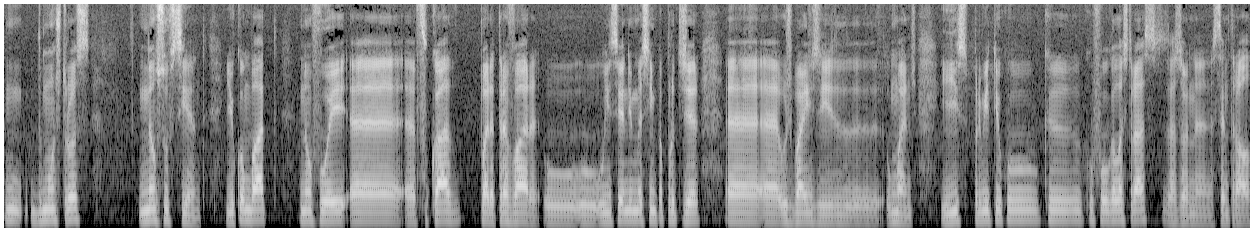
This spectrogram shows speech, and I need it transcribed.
hum, demonstrou-se não suficiente e o combate não foi uh, focado para travar o, o, incêndio, mas sim para proteger uh, uh, os bens e, uh, humanos. E isso permitiu que o, que, que o fogo alastrasse a zona central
